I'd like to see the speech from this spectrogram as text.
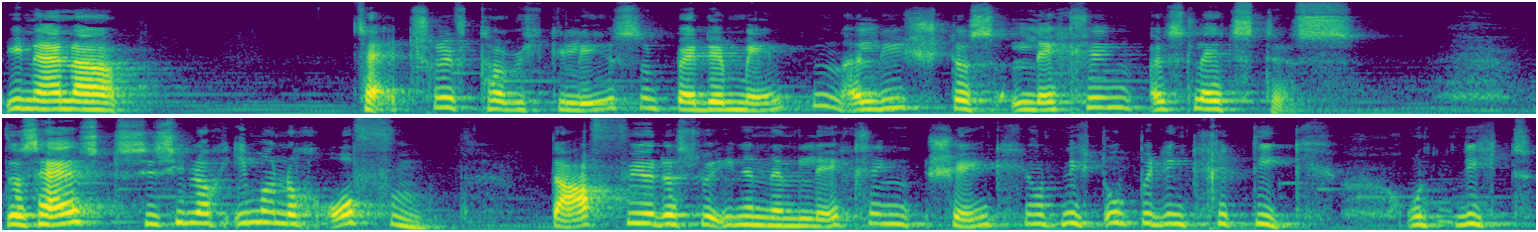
In einer Zeitschrift habe ich gelesen, bei Dementen erlischt das Lächeln als letztes. Das heißt, sie sind auch immer noch offen dafür, dass wir ihnen ein Lächeln schenken und nicht unbedingt Kritik und nicht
